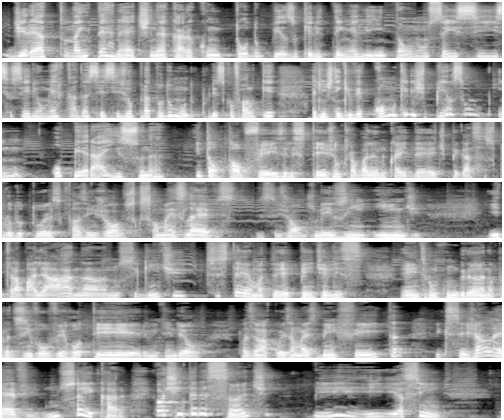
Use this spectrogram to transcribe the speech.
direto na internet, né, cara, com todo o peso que ele tem ali. Então, não sei se isso seria um mercado acessível para todo mundo. Por isso que eu falo que a gente tem que ver como que eles pensam em operar isso, né? Então, talvez eles estejam trabalhando com a ideia de pegar essas produtoras que fazem jogos que são mais leves, esses jogos meio indie, e trabalhar na, no seguinte sistema. De repente eles entram com grana para desenvolver roteiro, entendeu? Fazer uma coisa mais bem feita e que seja leve. Não sei, cara. Eu acho interessante e, e, assim,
